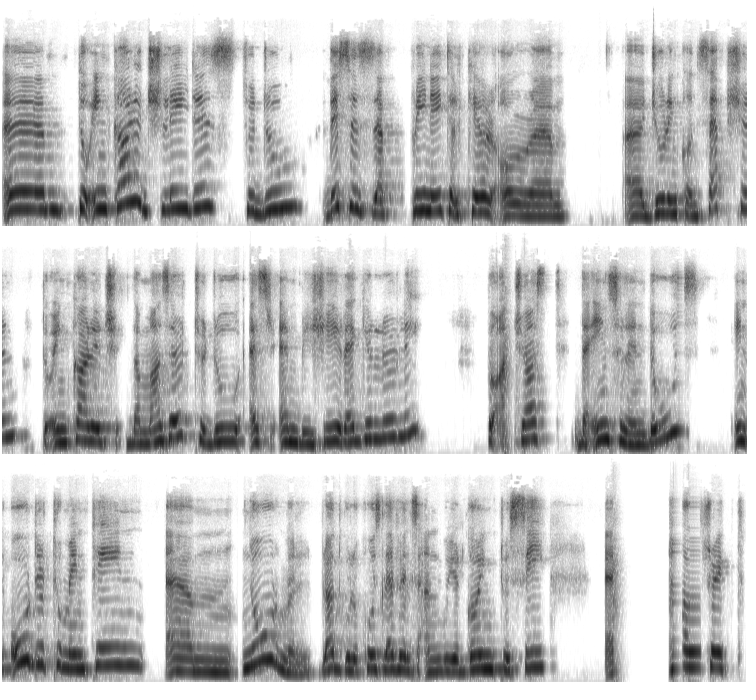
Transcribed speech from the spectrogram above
Um, to encourage ladies to do this is a prenatal care or um, uh, during conception to encourage the mother to do SMBG regularly, to adjust the insulin dose in order to maintain um, normal blood glucose levels. And we are going to see uh, how strict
